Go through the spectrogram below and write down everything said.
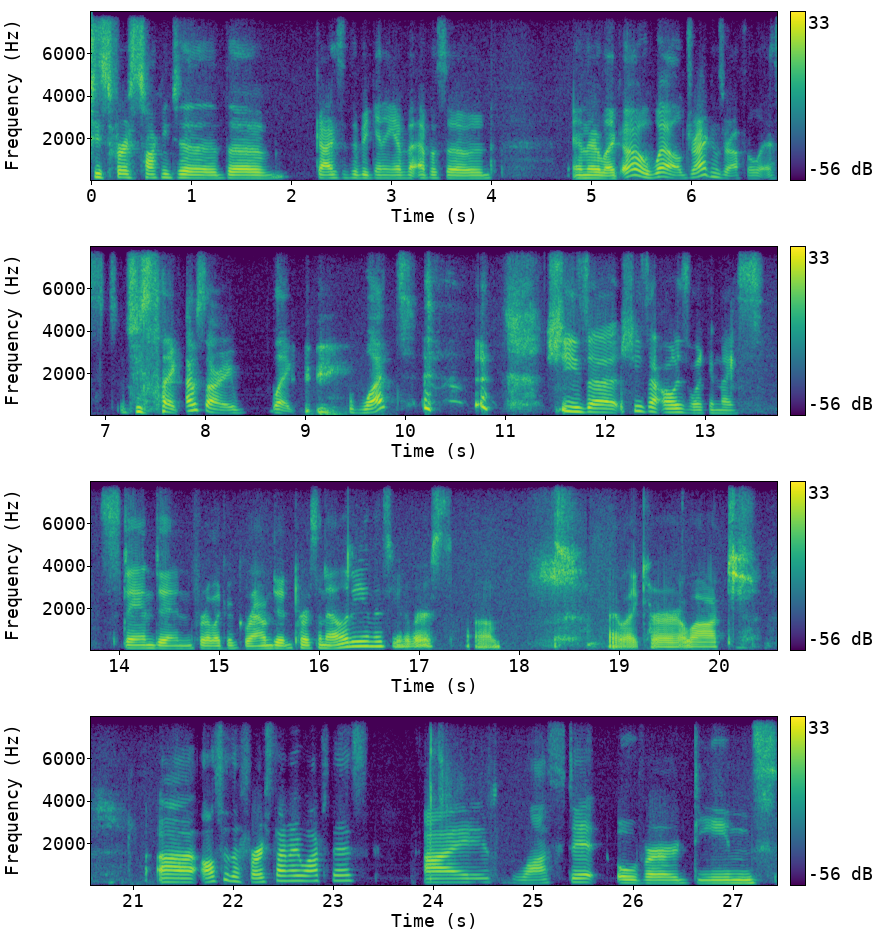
she's first talking to the guys at the beginning of the episode, and they're like, "Oh, well, dragons are off the list." And she's like, "I'm sorry, like, what?" she's uh, she's always like a nice stand-in for like a grounded personality in this universe. Um, I like her a lot. Uh, also, the first time I watched this, I lost it over Dean's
